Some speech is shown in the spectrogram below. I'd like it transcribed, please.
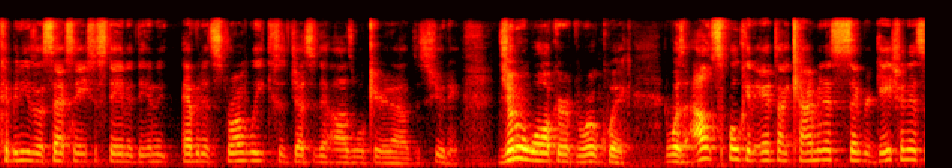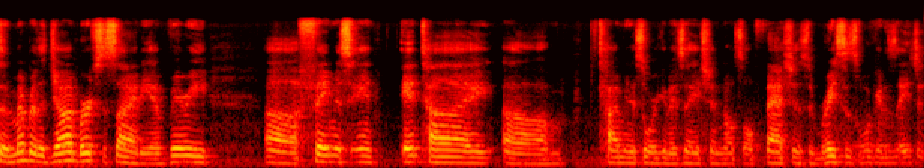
Committee's assassination stated the evidence strongly suggested that Oswald carried out the shooting. General Walker, real quick, was outspoken anti-communist, segregationist, and a member of the John Birch Society, a very uh, famous anti-communist um, organization, also fascist and racist organization,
